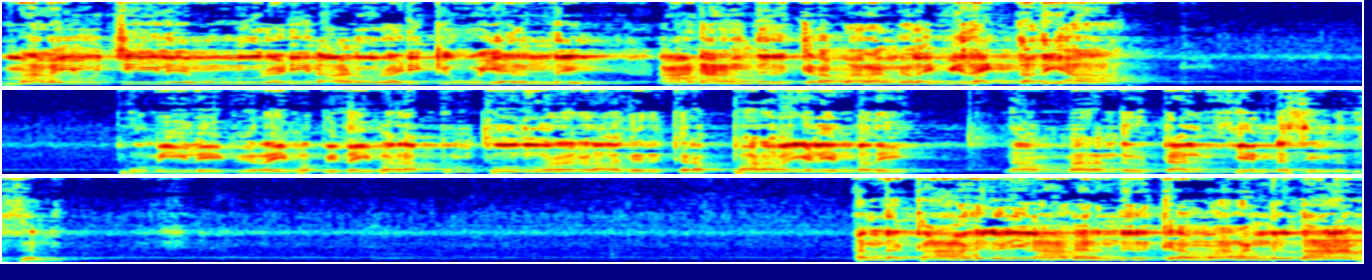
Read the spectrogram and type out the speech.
மலை உச்சியிலே முன்னூறு அடி நானூறு அடிக்கு உயர்ந்து அடர்ந்து இருக்கிற மரங்களை விதைத்தது யார்? பூமியிலே விரை விதை பரப்பும் தூதுவரர்களாக இருக்கிற பறவைகள் என்பதை நாம் மறந்துவிட்டால் என்ன செய்வது சொல்லு? அந்த காடுகளில் அடர்ந்து இருக்கிற மரங்கள் தான்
